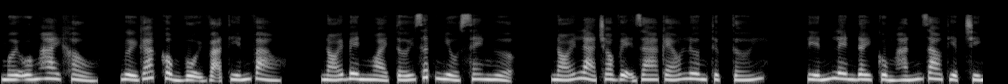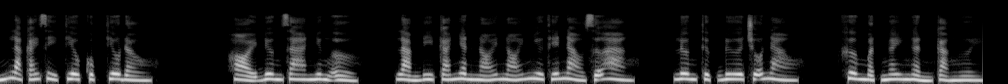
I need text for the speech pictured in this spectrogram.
Mới uống hai khẩu, người gác cổng vội vã tiến vào, nói bên ngoài tới rất nhiều xe ngựa, nói là cho vệ gia kéo lương thực tới. Tiến lên đây cùng hắn giao thiệp chính là cái gì tiêu cục tiêu đầu. Hỏi đương gia nhưng ở, làm đi cá nhân nói nói như thế nào giữa hàng, lương thực đưa chỗ nào. Khương Mật ngây ngẩn cả người,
